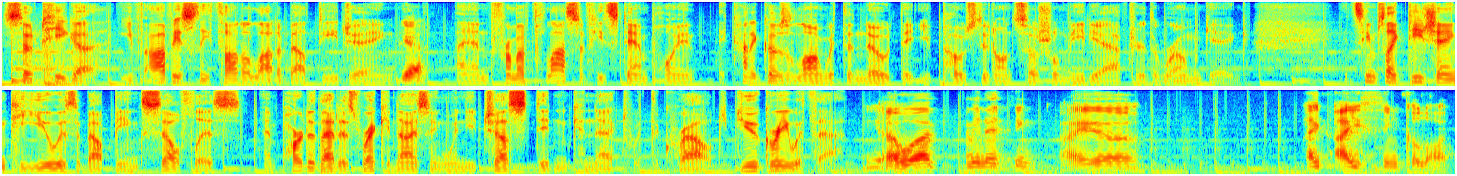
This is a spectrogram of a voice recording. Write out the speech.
So, Tiga, you've obviously thought a lot about DJing. Yeah. And from a philosophy standpoint, it kind of goes along with the note that you posted on social media after the Rome gig. It seems like DJing to you is about being selfless, and part of that is recognizing when you just didn't connect with the crowd. Do you agree with that? Yeah, well, I mean, I think I, uh, I, I think a lot.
